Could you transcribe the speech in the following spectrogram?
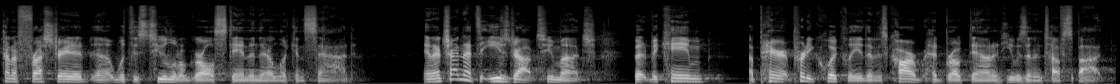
kind of frustrated uh, with his two little girls standing there looking sad. And I tried not to eavesdrop too much, but it became apparent pretty quickly that his car had broke down and he was in a tough spot.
